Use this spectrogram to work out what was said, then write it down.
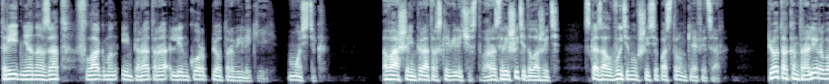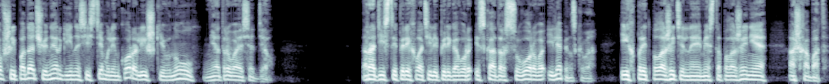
Три дня назад флагман императора линкор Петр Великий. Мостик. «Ваше императорское величество, разрешите доложить?» — сказал вытянувшийся по струнке офицер. Петр, контролировавший подачу энергии на систему линкора, лишь кивнул, не отрываясь от дел. Радисты перехватили переговоры эскадр Суворова и Ляпинского. Их предположительное местоположение — Ашхабад,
